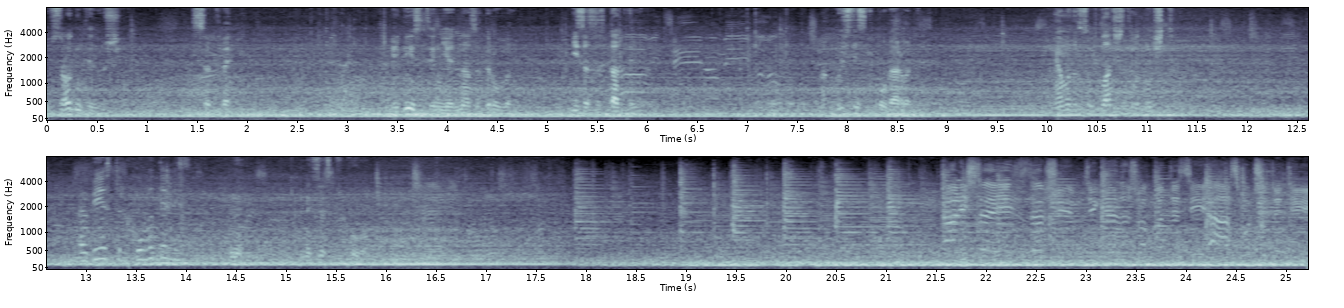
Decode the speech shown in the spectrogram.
Но сродните души са две. Единствени една за друга и за създатели. Ако истински повярвате, няма да се оплашите от нищо. А вие страхувате ли се? Не, не се страхувам. Дали ще издържим ти that's what you did. you.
